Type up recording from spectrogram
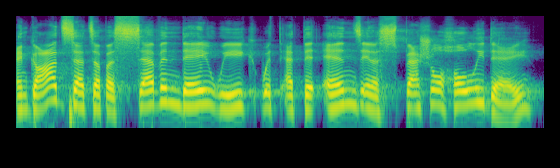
And God sets up a seven day week with, at, that ends in a special holy day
